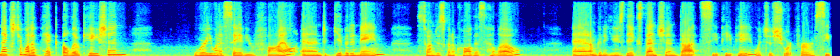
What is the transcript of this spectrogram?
Next you want to pick a location where you want to save your file and give it a name. So I'm just going to call this hello and I'm going to use the extension .cpp which is short for C++.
